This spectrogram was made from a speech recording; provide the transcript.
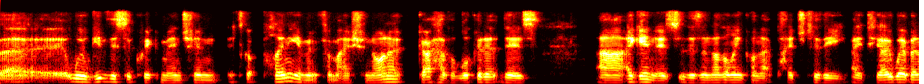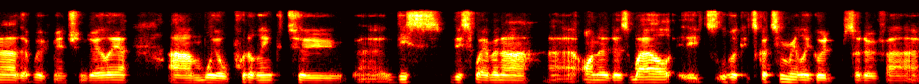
uh, we'll give this a quick mention. It's got plenty of information on it. Go have a look at it. There's uh, again, there's, there's another link on that page to the ATO webinar that we've mentioned earlier. Um, we'll put a link to uh, this this webinar uh, on it as well. It's look, it's got some really good sort of uh,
